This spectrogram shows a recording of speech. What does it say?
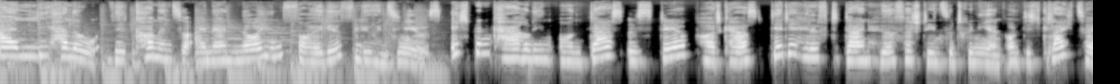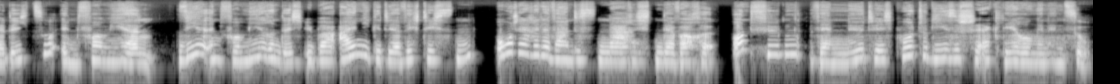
Hallo, willkommen zu einer neuen Folge Fluency News. Ich bin Caroline und das ist der Podcast, der dir hilft, dein Hörverstehen zu trainieren und dich gleichzeitig zu informieren. Wir informieren dich über einige der wichtigsten oder relevantesten Nachrichten der Woche und fügen, wenn nötig, portugiesische Erklärungen hinzu.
